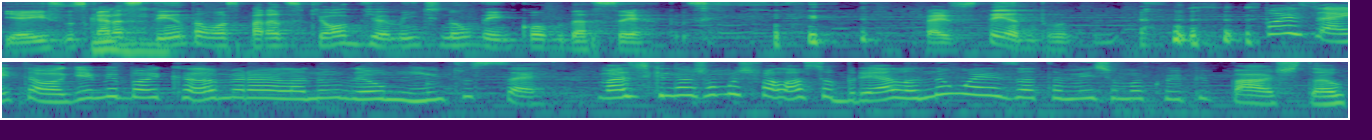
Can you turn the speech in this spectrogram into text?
E aí os caras tentam umas paradas que obviamente não tem como dar certo, assim. Mas tentam. Pois é, então, a Game Boy Camera, ela não deu muito certo. Mas o que nós vamos falar sobre ela não é exatamente uma creepypasta. O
